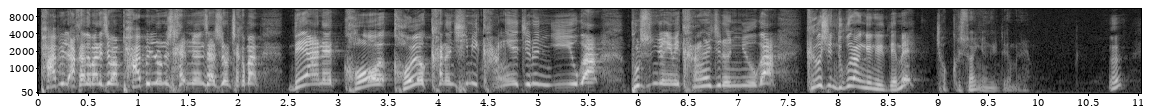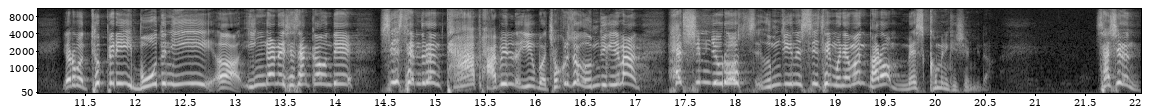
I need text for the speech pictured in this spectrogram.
바빌 아까도 말했지만 바빌론을 살면 살수록 잠깐만 내 안에 거, 거역하는 힘이 강해지는 이유가 불순종 힘이 강해지는 이유가 그것이 누구랑 연결되기 때문에 적그리스도랑 연결되기 때문에. 어? 여러분 특별히 모든 이 어, 인간의 세상 가운데 시스템들은 다 바빌론 이뭐 적그리스도가 움직이지만 핵심적으로 움직이는 시스템이 뭐냐면 바로 매스 커뮤니케이션입니다. 사실은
